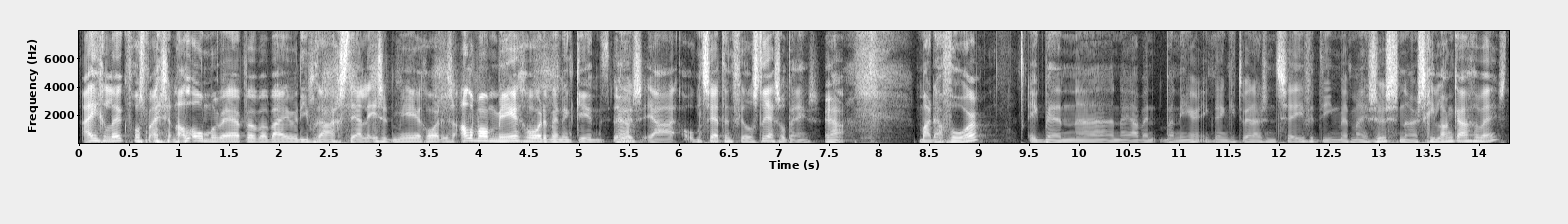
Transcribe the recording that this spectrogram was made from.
Eigenlijk, volgens mij zijn alle onderwerpen waarbij we die vraag stellen, is het meer geworden. Is allemaal meer geworden met een kind. Ja. Dus ja, ontzettend veel stress opeens. Ja. Maar daarvoor, ik ben, eh, nou ja, wan- wanneer? Ik denk in 2017 met mijn zus naar Sri Lanka geweest.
